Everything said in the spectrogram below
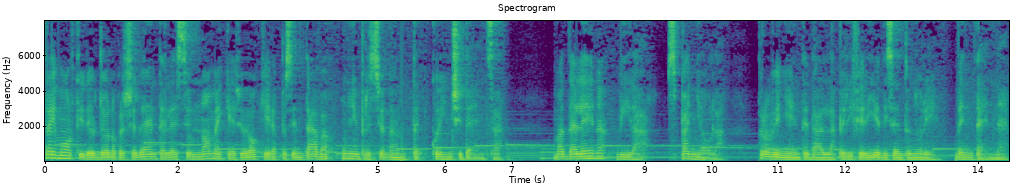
Tra i morti del giorno precedente lesse un nome che ai suoi occhi rappresentava un'impressionante coincidenza. Maddalena Vilar, spagnola, proveniente dalla periferia di Saint-Honoré, ventenne.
